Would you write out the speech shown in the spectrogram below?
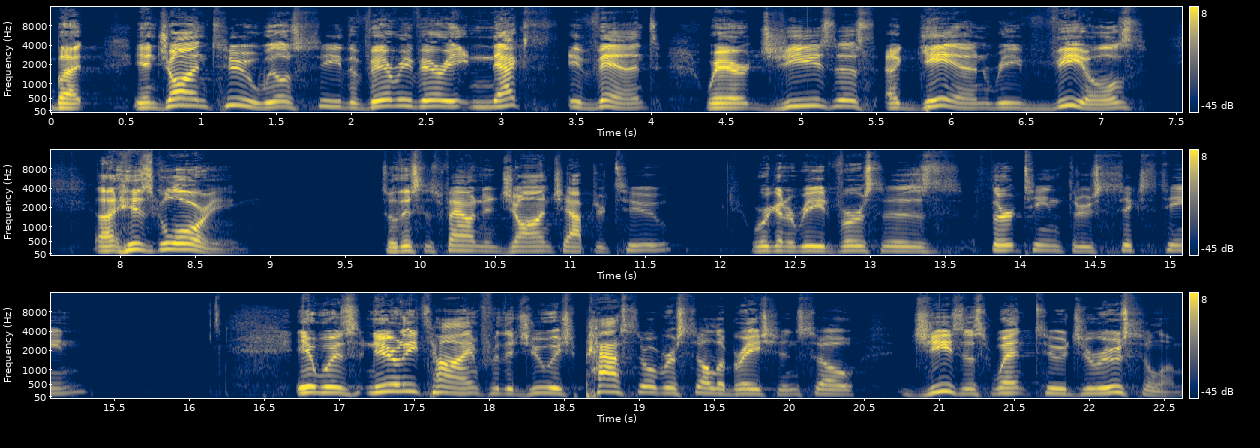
But in John 2, we'll see the very, very next event where Jesus again reveals uh, his glory. So this is found in John chapter 2. We're going to read verses 13 through 16. It was nearly time for the Jewish Passover celebration, so Jesus went to Jerusalem.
